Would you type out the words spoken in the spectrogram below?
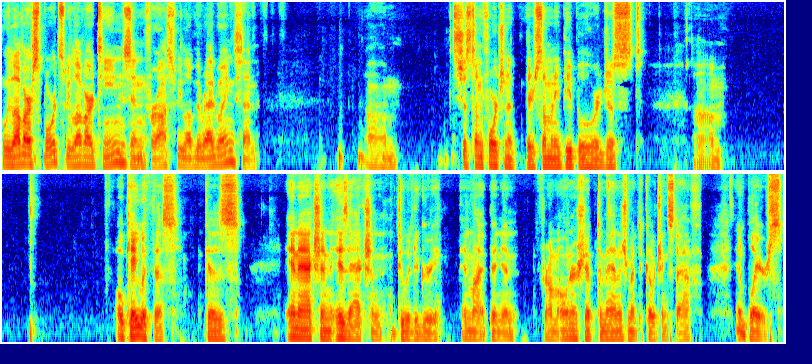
we love our sports, we love our teams, and for us, we love the Red Wings, and um, it's just unfortunate there's so many people who are just um, okay with this because inaction is action to a degree, in my opinion, from ownership to management to coaching staff and players.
